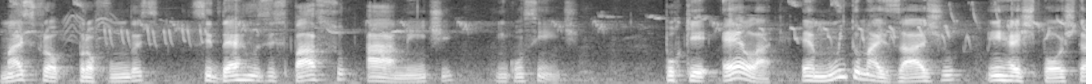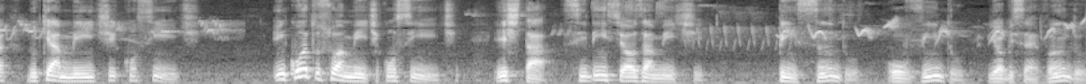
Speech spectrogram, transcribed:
mais profundas se dermos espaço à mente inconsciente. Porque ela é muito mais ágil em resposta do que a mente consciente. Enquanto sua mente consciente está silenciosamente pensando, ouvindo e observando,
